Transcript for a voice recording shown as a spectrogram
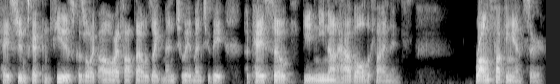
Okay, students get confused because they're like, oh, I thought that was like MEN 2A, MEN 2B. Okay, so you need not have all the findings. Wrong fucking answer.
